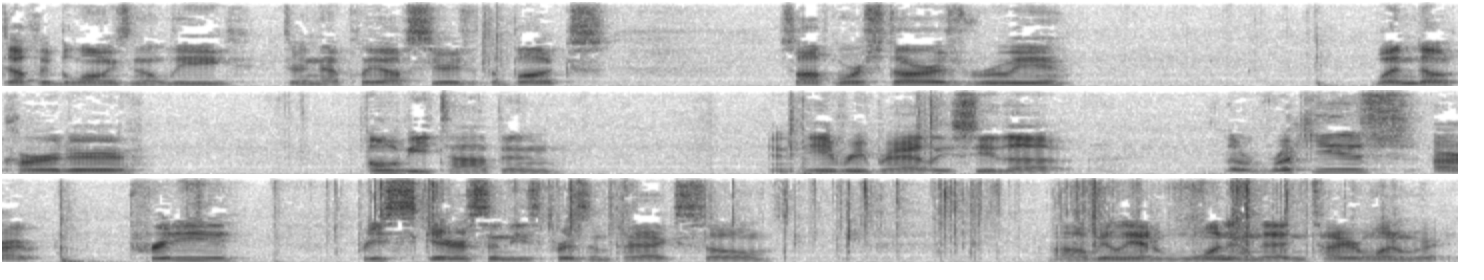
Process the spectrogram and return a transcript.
definitely belongs in the league during that playoff series with the Bucks. Sophomore stars Rui, Wendell Carter, Obi Toppin, and Avery Bradley. See the the rookies are pretty pretty scarce in these Prizm packs, so uh, we only had one in that entire one,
